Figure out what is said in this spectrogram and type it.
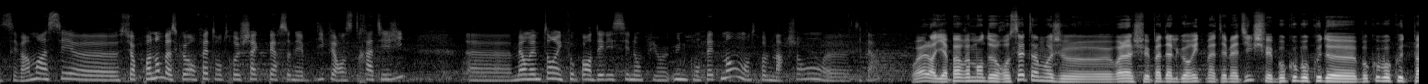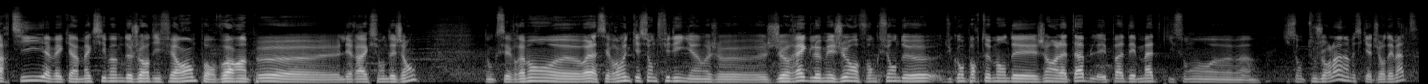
C'est vraiment assez surprenant parce qu'en fait, entre chaque personne, il y a différentes stratégies. Mais en même temps, il ne faut pas en délaisser non plus une complètement entre le marchand, etc. Ouais, alors il n'y a pas vraiment de recette. Hein. Moi, je voilà, je fais pas d'algorithme mathématique. Je fais beaucoup, beaucoup de, beaucoup, beaucoup de parties avec un maximum de joueurs différents pour voir un peu euh, les réactions des gens. Donc c'est vraiment, euh, voilà, c'est vraiment une question de feeling. Hein. Moi, je, je, règle mes jeux en fonction de, du comportement des gens à la table et pas des maths qui sont, euh, qui sont toujours là, hein, parce qu'il y a toujours des maths.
